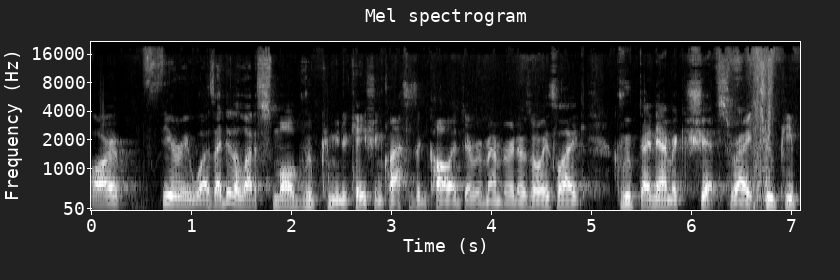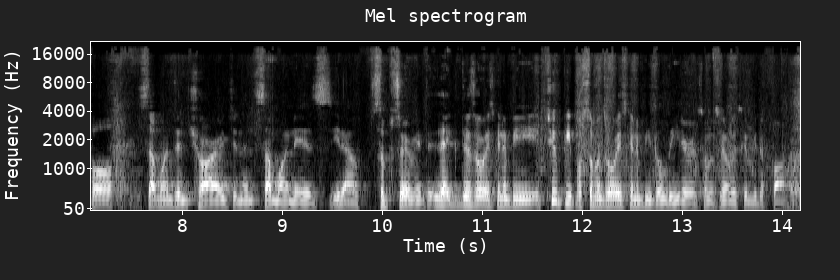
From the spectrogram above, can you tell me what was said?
Our theory was I did a lot of small group communication classes in college. I remember, and it was always like group dynamic shifts, right? Two people, someone's in charge, and then someone is you know subservient. Like there's always going to be two people. Someone's always going to be the leader, and someone's always going to be the follower.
